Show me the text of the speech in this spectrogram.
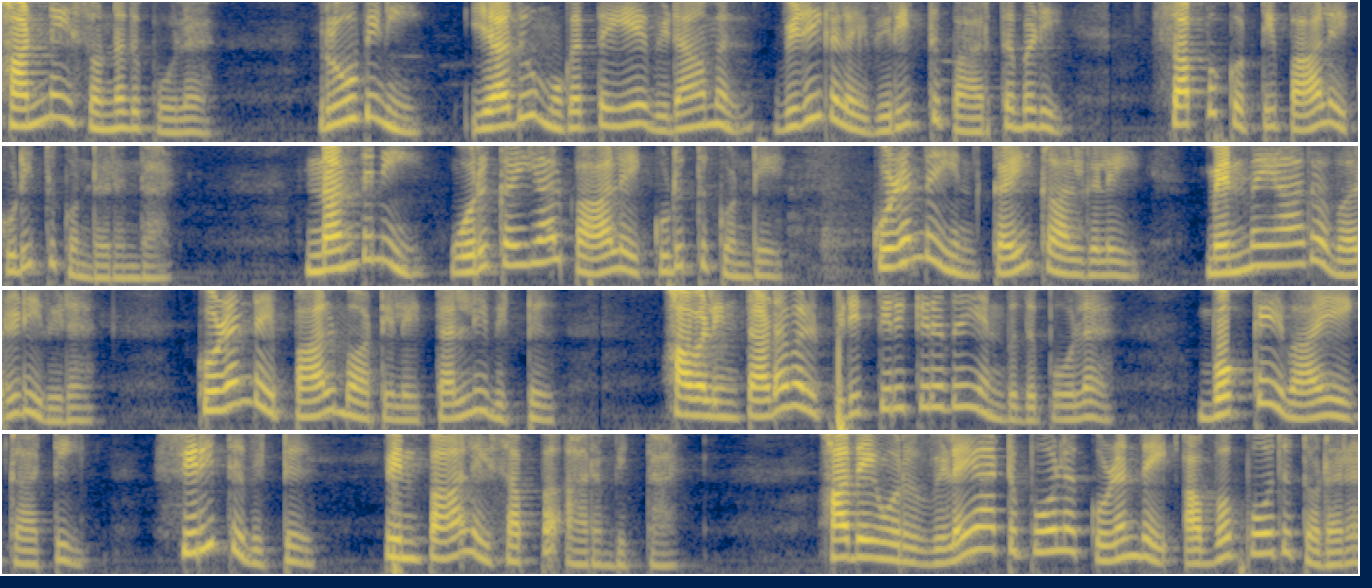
அன்னை சொன்னது போல ரூபினி யது முகத்தையே விடாமல் விழிகளை விரித்து பார்த்தபடி சப்பு கொட்டி பாலை குடித்து கொண்டிருந்தாள். நந்தினி ஒரு கையால் பாலை குடித்து கொண்டே குழந்தையின் கை கால்களை மென்மையாக வருடிவிட குழந்தை பால் பாட்டிலை தள்ளிவிட்டு அவளின் தடவல் பிடித்திருக்கிறது என்பது போல பொக்கை வாயை காட்டி சிரித்துவிட்டு பின் பாலை சப்ப ஆரம்பித்தாள். அதை ஒரு விளையாட்டு போல குழந்தை அவ்வப்போது தொடர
